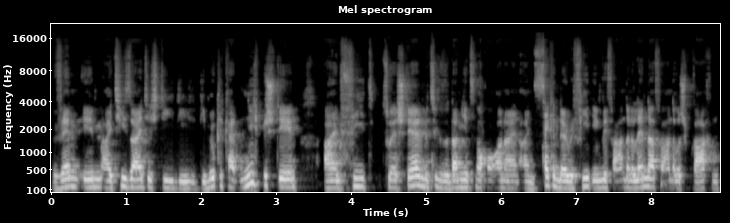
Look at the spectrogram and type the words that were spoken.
wenn eben IT-seitig die, die, die Möglichkeiten nicht bestehen, ein Feed zu erstellen, beziehungsweise dann jetzt noch an ein, ein Secondary Feed irgendwie für andere Länder, für andere Sprachen.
